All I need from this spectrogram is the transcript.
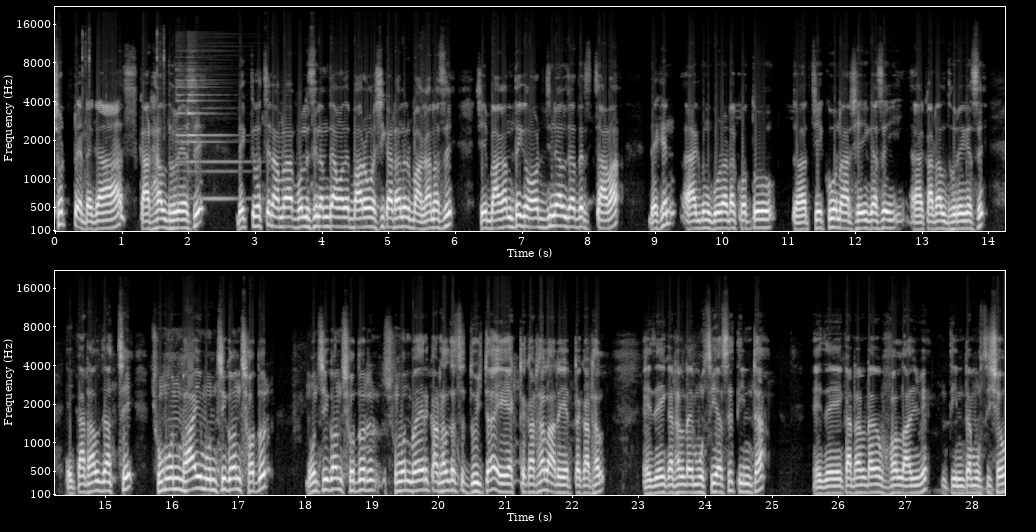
ছোট্ট একটা গাছ, কাঁঠাল ধরে আছে। দেখতে পাচ্ছেন, আমরা বলেছিলাম যে আমাদের বারো মাসি কাঁঠালের বাগান আছে। সেই বাগান থেকে অরিজিনাল যাদের চারা, দেখেন, একদম গোড়াটা কত চেকুন আর সেই গাছেই কাঁঠাল ধরে গেছে। এই কাঁঠাল যাচ্ছে সুমন ভাই, মুন্সিগঞ্জ সদর। মুন্সিগঞ্জ সদর সুমন ভাইয়ের কাঁঠাল যাচ্ছে দুইটা, এই একটা কাঁঠাল আর এই একটা কাঁঠাল। এই যে এই কাঁঠালটায় মুচি আছে তিনটা, এই যে এই কাঁঠালটাও ফল আসবে, তিনটা মুচি সহ।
